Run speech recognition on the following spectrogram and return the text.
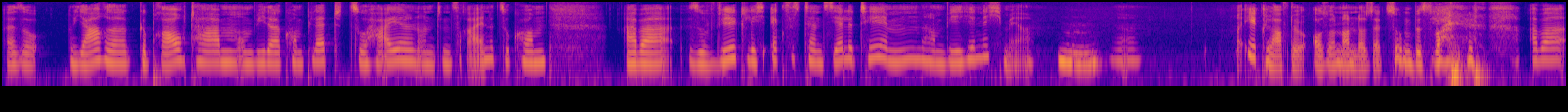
also Jahre gebraucht haben, um wieder komplett zu heilen und ins Reine zu kommen, aber so wirklich existenzielle Themen haben wir hier nicht mehr. Mhm. Ja ekelhafte Auseinandersetzungen bisweilen, aber,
